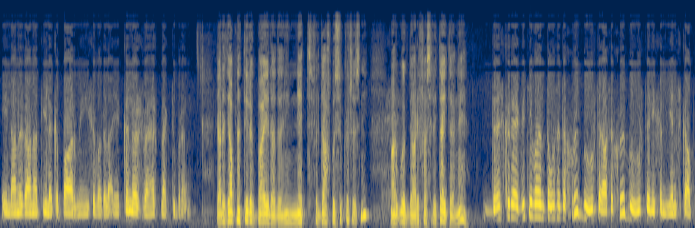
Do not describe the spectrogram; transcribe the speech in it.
en dan is daar natuurlik 'n paar mense wat hulle eie kinders werkplek toe bring. Ja, dit help natuurlik baie dat dit nie net vir dagbesoekers is nie, maar ook daardie fasiliteite, nê? Dis korrek. Weet jy want ons het 'n groot behoefte, daar's 'n groot behoefte in die gemeenskap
